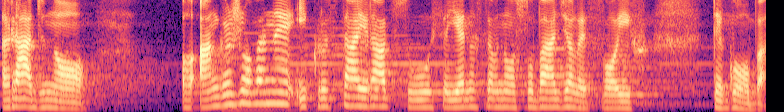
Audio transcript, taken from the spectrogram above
radno angažovane i kroz taj rad su se jednostavno oslobađale svojih tegoba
